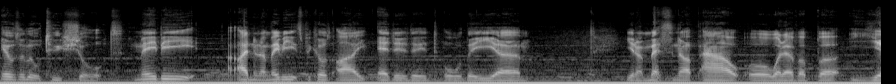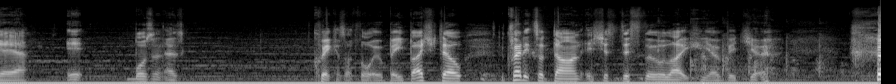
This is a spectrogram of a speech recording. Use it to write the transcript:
it was a little too short. Maybe I don't know. Maybe it's because I edited all the um, you know messing up out or whatever. But yeah, it wasn't as quick as I thought it would be. But I should tell the credits are done. It's just this little like you know video.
